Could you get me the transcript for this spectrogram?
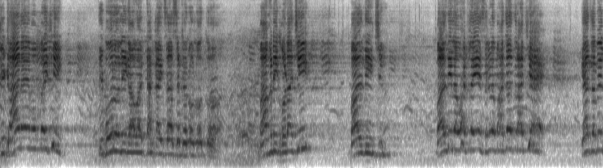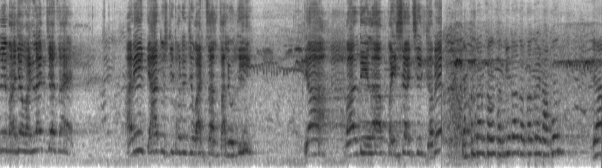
जी घाण आहे मुंबईची ती बोरोली गावात टाकायचं असं ठरवलं होतं. मागणी कोणाची? बालदीची. बालदीला वाटलं हे सगळं माझंच राज्य आहे. या जमिनी माझ्या वडिलांच्याच आहे आणि त्या दृष्टिकोनाची वाटचाल चालू होती या बालदीला पैशाची घबे आमदार सौ संगीता दत्तात्रय ठाकूर ज्या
